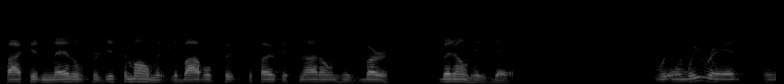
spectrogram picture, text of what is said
If I could meddle for just a moment, the Bible puts the focus not on his birth, but on his death. We, and we read, and,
